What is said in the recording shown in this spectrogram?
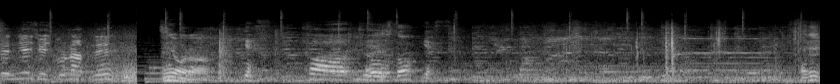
Ten niedźwiedź brunatny. Seniora. Yes. For to, Esto? Yes. Okay,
